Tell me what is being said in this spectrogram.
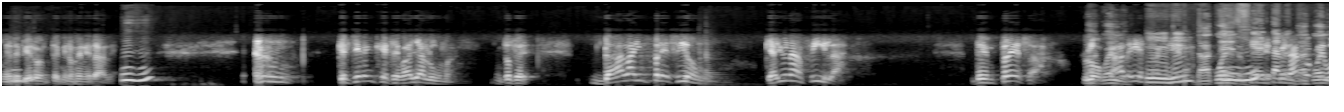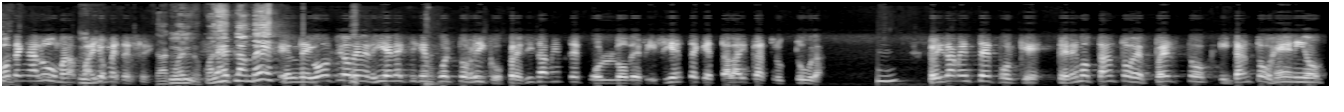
me refiero en términos generales, que quieren que se vaya Luma. Entonces, da la impresión que hay una fila de empresas locales y extranjeras De acuerdo. Esperando De que voten a Luma para ellos meterse. De acuerdo. ¿Cuál es el plan B? El negocio de energía eléctrica en Puerto Rico, precisamente por lo deficiente que está la infraestructura, precisamente porque tenemos tantos expertos y tantos genios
